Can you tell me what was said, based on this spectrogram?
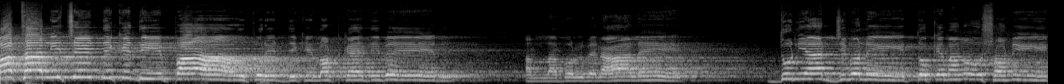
মাথা নিচের দিকে দিয়ে পা উপরের দিকে লটকায় দিবেন। আল্লাহ বলবেন, আলেম, দুনিয়ার জীবনে তোকে মানুষ অনেক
